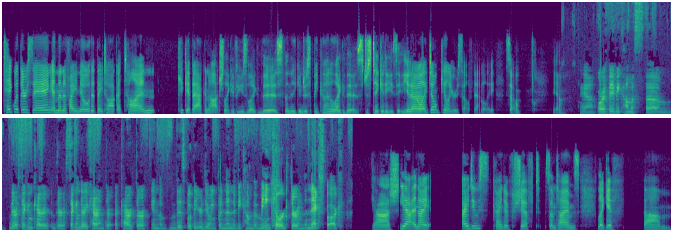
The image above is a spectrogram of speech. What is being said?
take what they're saying, and then if I know that they talk a ton, kick it back a notch. Like if he's like this, then they can just be kind of like this. Just take it easy, you know. Like don't kill yourself, Natalie. So, yeah. Yeah, or if they become a um, they're a second char- they're a secondary character a character in the this book that you're doing, but then they become the main character in the next book. Gosh, yeah, and I I do kind of shift sometimes. Like if um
